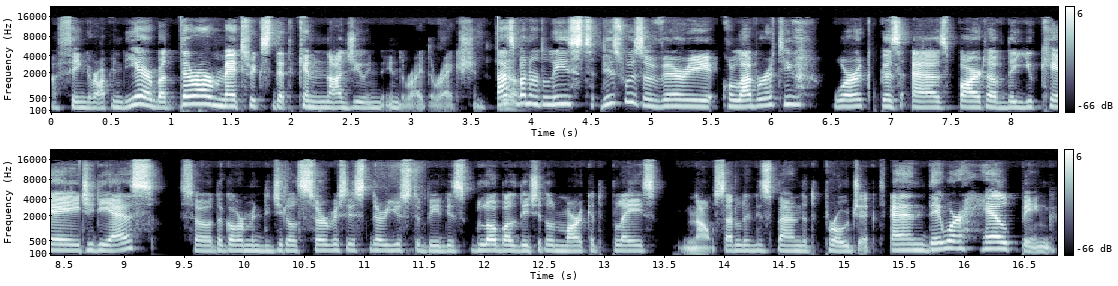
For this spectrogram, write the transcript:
a finger up in the air, but there are metrics that can nudge you in, in the right direction. Last Yeah. but not least, this was a very collaborative work because as part of the UK GDS, so the government digital services, there used to be this global digital marketplace, now sadly disbanded project. And they were helping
